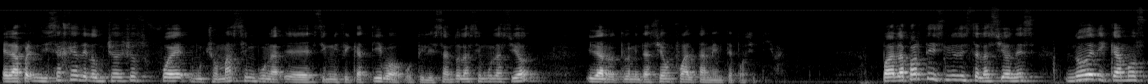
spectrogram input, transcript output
El aprendizaje de los muchachos fue mucho más eh, significativo utilizando la simulación y la retroalimentación fue altamente positiva. Para la parte de diseño de instalaciones, no dedicamos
